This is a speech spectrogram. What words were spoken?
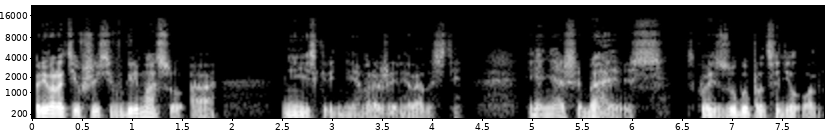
превратившись в гримасу, а не искреннее выражение радости. — Я не ошибаюсь, — сквозь зубы процедил он.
